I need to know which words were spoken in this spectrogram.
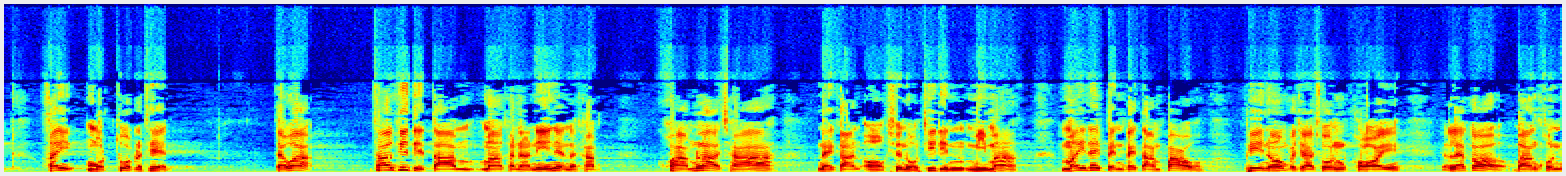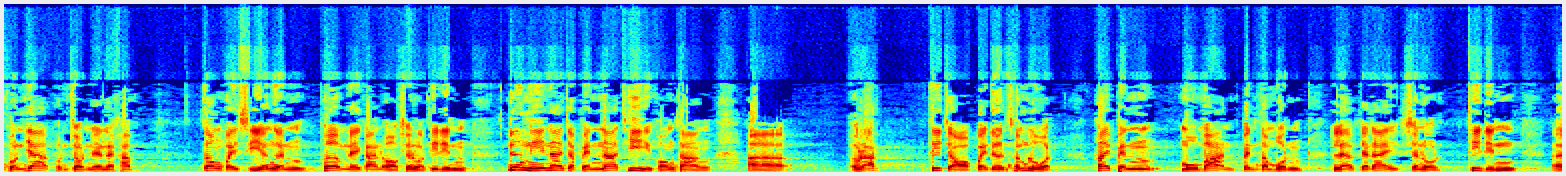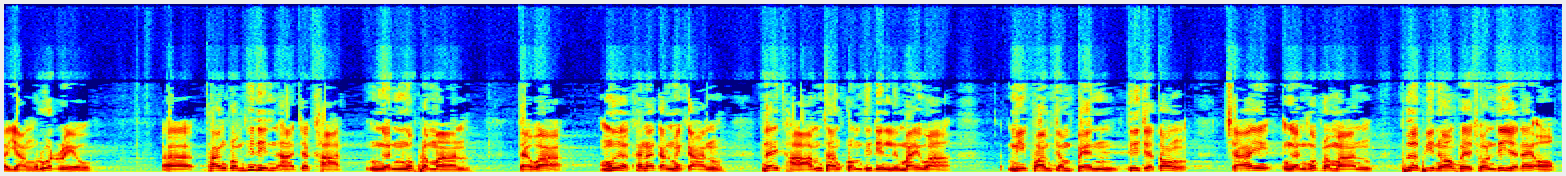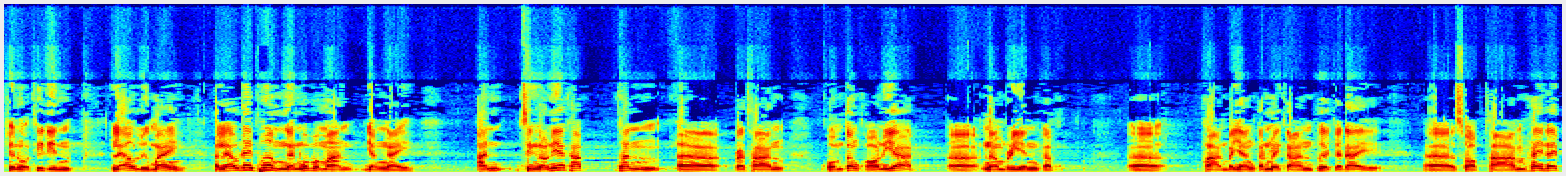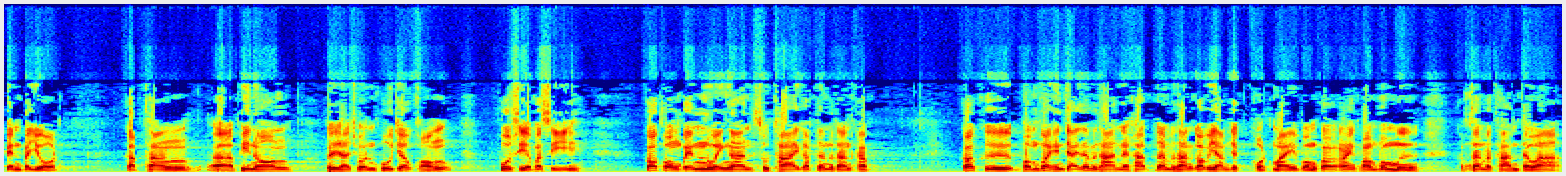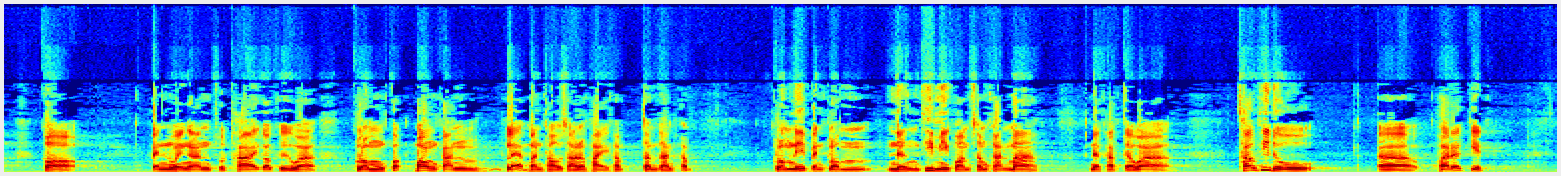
ให้หมดทั่วประเทศ แต่ว่าเท่าที่ติดตามมาขณะนี้เนี่ยนะครับ ความล่าช้าในการออกโฉนดที่ดินมีมาก ไม่ได้เป็นไปตามเป้า พี่น้องประชาชนคอย แล้วก็บางคนคนยากคนจนเนี่ยนะครับ ต้องไปเสียเงินเพิ่มในการออกโฉนดที่ดิน เรื่องนี้น่าจะเป็นหน้าที่ของทางรัฐที่จะออกไปเดินสำรวจ ให้เป็นหมู่บ้านเป็นตำบล แล้วจะได้โฉนดที่ดินออย่างรวดเร็ว ทางกรมที่ดินอาจจะขาดเงินงบประมาณ แต่ว่าเมื่อคณะกรรมการได้ถามทางกรมที่ดินหรือไม่ว่า มีความจำเป็นที่จะต้องใช้เงินงบประมาณ เพื่อพี่น้องประชาชนที่จะได้ออกโฉนดที่ดินแล้วหรือไม่ แล้วได้เพิ่มเงินงบประมาณยังไง อันสิ่งเหล่านี้ครับท่านประธานผมต้องขออนุญาตนำเรียนกับผ่านไปยังกันไม่การเพื่อจะได้สอบถามให้ได้เป็นประโยชน์กับทางพี่น้องประชาชนผู้เจ้าของผู้เสียภาษี ก็คงเป็นหน่วยงานสุดท้ายครับท่านประธานครับ ก็คือผมก็เห็นใจท่านประธานนะครับท่านประธานก็พยายามจะกดไมค์ผมก็ให้ความร่วมมือกับท่านประธาน แต่ว่า ก็เป็นหน่วยงานสุดท้ายก็คือว่ากรมป้องกันและบรรเทาสาธารณภัยครับท่านประธานครับ กรมนี้เป็นกรมหนึ่งที่มีความสำคัญมากนะครับ แต่ว่าเท่าที่ดูภารกิจ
